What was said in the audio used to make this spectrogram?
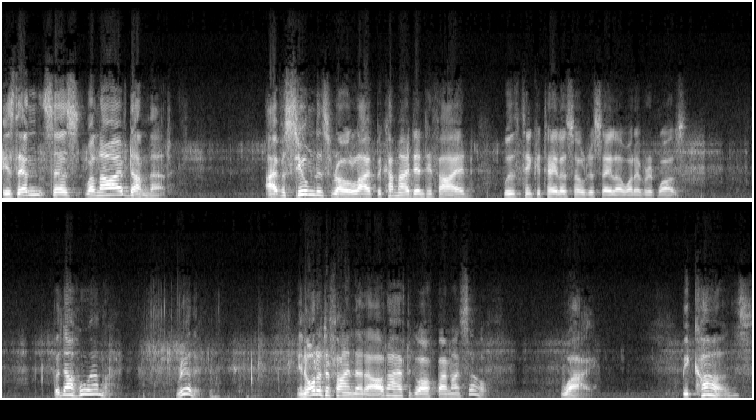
is then says, Well, now I've done that. I've assumed this role, I've become identified with Tinker Tailor, Soldier Sailor, whatever it was. But now who am I? Really? In order to find that out, I have to go off by myself. Why? Because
